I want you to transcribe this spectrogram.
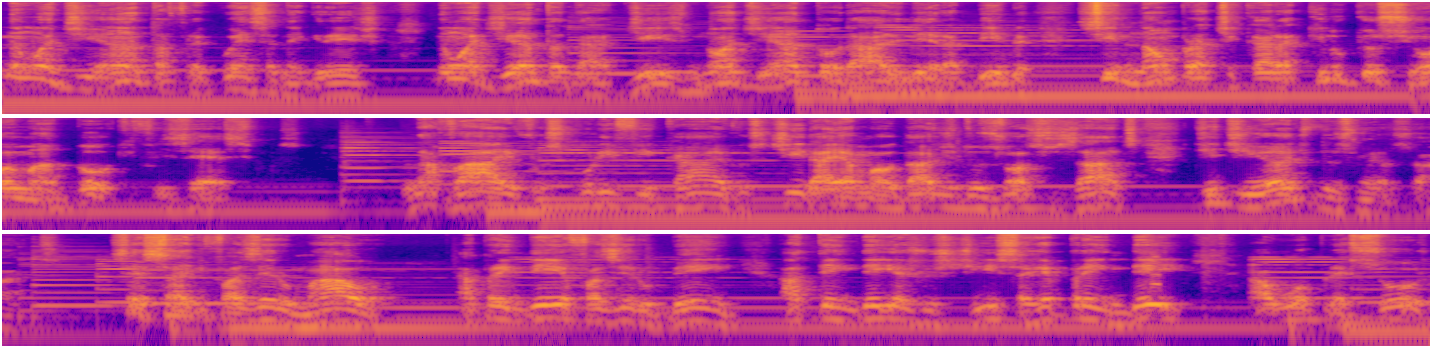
Não adianta a frequência na igreja, não adianta dar dízimo, não adianta orar e ler a Bíblia, se não praticar aquilo que o Senhor mandou que fizéssemos. Lavai-vos, purificai-vos, tirai a maldade dos vossos atos de diante dos meus olhos. Cessai de fazer o mal, aprendei a fazer o bem, atendei a justiça, repreendei ao opressor,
